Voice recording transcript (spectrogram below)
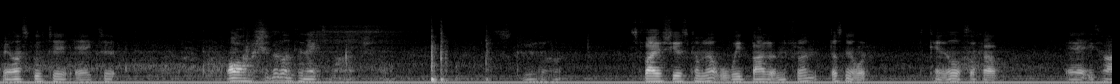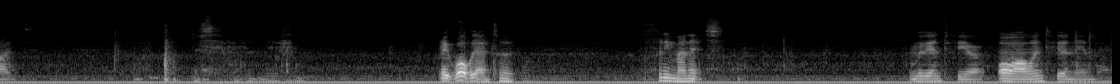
Right, let's go to exit. Oh, should have gone to the next match. Screw that. It's five years coming up with Wade Barrett in the front. Doesn't it look? Kind of looks like a. Uh, he's had. right, what we into? Three minutes. Maybe interfere. Oh, I'll interfere in him. Oh,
